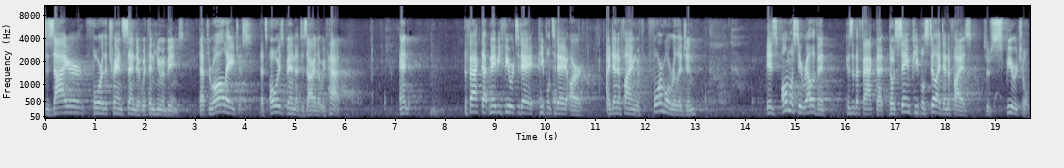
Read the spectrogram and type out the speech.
desire for the transcendent within human beings. That through all ages, that's always been a desire that we've had. And the fact that maybe fewer today, people today are identifying with formal religion is almost irrelevant because of the fact that those same people still identify as sort of spiritual.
